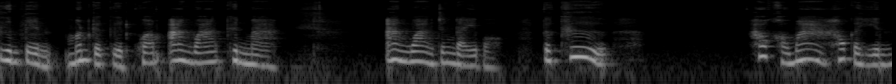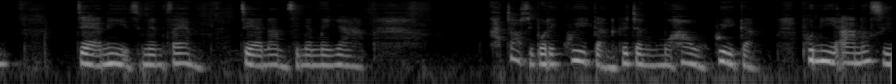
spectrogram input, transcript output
ตื่นเต้นมันก็เกิดความอ้างว้างขึ้นมา อ้างว้างจังใดบอกก็คือเฮาเขามาเฮาก็เห็น แจนี่สิแม่นแฟน แจนั่นสิแม่นแม่ยาข้าเจ้าสิบ่ได้คุยกัน คือจังหมู่เฮาคุยกัน ผู้นี้อ่านหนังสือ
